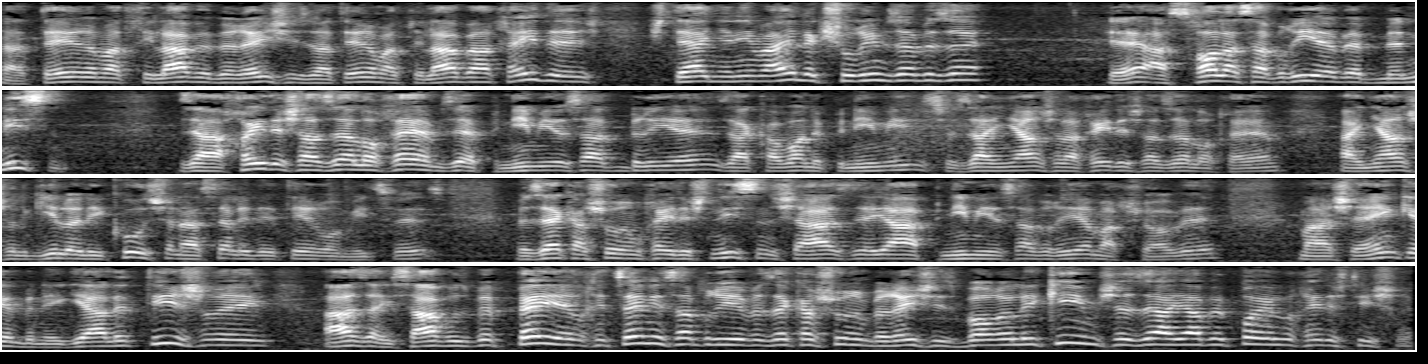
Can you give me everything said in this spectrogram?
שהתרא מתחילה בבראשיס והתרא מתחילה בחידש, שתי העניינים האלה קשורים זה בזה. הסחול הסבריה בניסן, זה החידש הזה לוחם, זה פנימיוס הבריאה, זה הכוון הפנימי, שזה העניין של החידש הזה לוחם, העניין של גיל הליכוז שנעשה על ידי תירו מצווה, וזה קשור עם חידש ניסן, שאז זה היה פנימיוס הבריאה מחשובה, מה שאין כן בנגיעה לתשרי, אז העיסאוווס בפייל, חיצניס הבריאה, וזה קשור עם בראשיס בור אליקים, שזה היה בפועל בחידש תשרי.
